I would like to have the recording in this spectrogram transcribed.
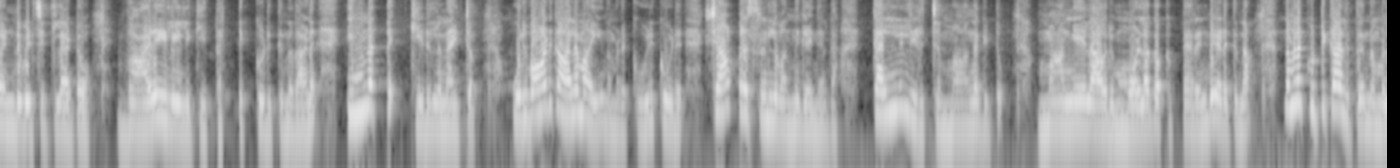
കണ്ടുപിടിച്ചിട്ടില്ല കേട്ടോ വാഴയിലയിലേക്ക് തട്ടിക്കൊടുക്കുന്നതാണ് ഇന്നത്തെ കിടിലൻ ഐറ്റം ഒരുപാട് കാലമായി നമ്മുടെ കോഴിക്കോട് ഷാപ്പ് റെസ്റ്റോറന്റിൽ വന്നു കഴിഞ്ഞാൽ ദാ കല്ലിലിടിച്ച മാങ്ങ കിട്ടും. മാങ്ങയിൽ ആ ഒരു മുളകൊക്കെ പെരണ്ട് കിടക്കുന്ന നമ്മളെ കുട്ടിക്കാലത്ത് നമ്മൾ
